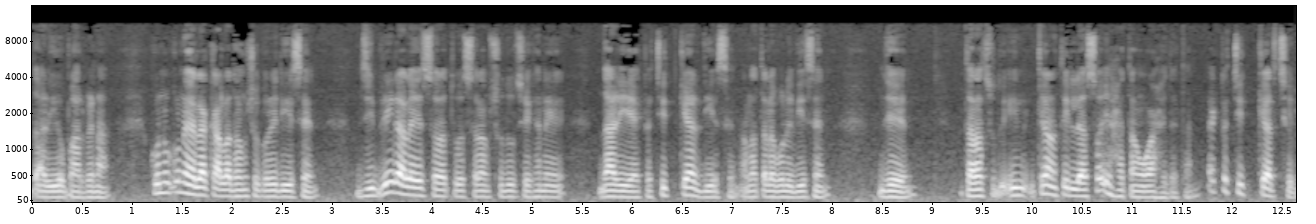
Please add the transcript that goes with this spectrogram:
দাঁড়িয়েও পারবে না। কোনো কোনো এলাকা আল্লাহ ধ্বংস করে দিয়েছেন। জিবরির আলাহ সালাতাম শুধু সেখানে দাঁড়িয়ে একটা চিৎকার দিয়েছেন, আল্লাহ তালা বলে দিয়েছেন যে, তারা শুধু ওয়াহেদাতান। একটা চিৎকার ছিল।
